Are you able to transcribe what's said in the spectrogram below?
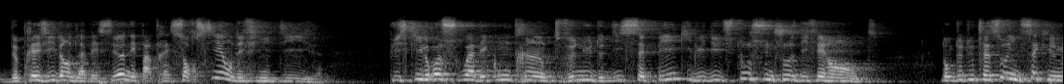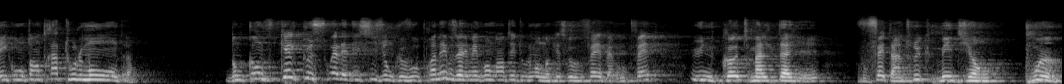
de président de la BCE n'est pas très sorcier en définitive, puisqu'il reçoit des contraintes venues de 17 pays qui lui disent tous une chose différente. Donc de toute façon, il sait qu'il mécontentera tout le monde. Donc quelle que soit la décision que vous prenez, vous allez mécontenter tout le monde. Donc qu'est-ce que vous faites? Ben, Vous faites une cote mal taillée. Vous faites un truc médian. Point.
